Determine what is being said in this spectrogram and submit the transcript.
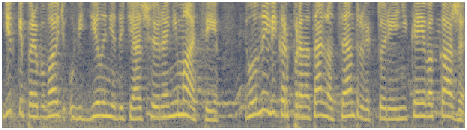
дітки перебувають у відділенні дитячої реанімації. Головний лікар перинатального центру Вікторія Нікеєва каже,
